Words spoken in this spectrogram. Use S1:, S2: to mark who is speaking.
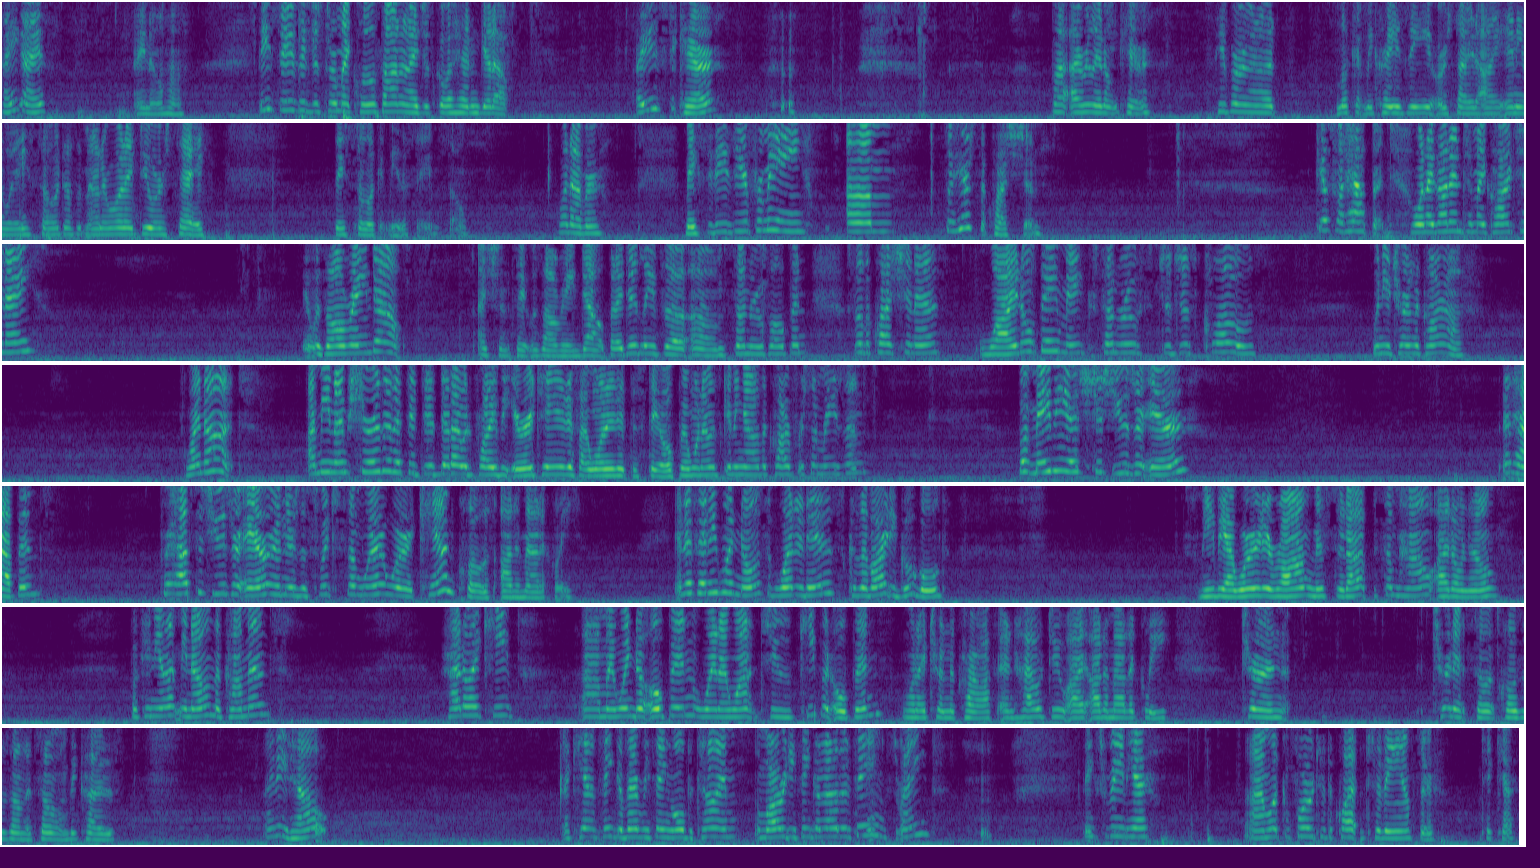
S1: Hi, guys. I know, huh? These days I just throw my clothes on and I just go ahead and get up. I used to care. but I really don't care. People are going to look at me crazy or side eye anyway, so it doesn't matter what I do or say. They still look at me the same, so whatever. Makes it easier for me. Um, so here's the question. Guess what happened? When I got into my car today, it was all rained out. I shouldn't say it was all rained out, but I did leave the um, sunroof open. So the question is, why don't they make sunroofs to just close when you turn the car off? Why not? I mean, I'm sure that if it did that, I would probably be irritated if I wanted it to stay open when I was getting out of the car for some reason. But maybe it's just user error. It happens. Perhaps it's user error and there's a switch somewhere where it can close automatically. And if anyone knows what it is, because I've already Googled, maybe I worded it wrong, missed it up somehow, I don't know. But can you let me know in the comments? How do I keep uh, my window open when I want to keep it open when I turn the car off? And how do I automatically turn turn it so it closes on its own? Because I need help. I can't think of everything all the time. I'm already thinking other things, right? Thanks for being here. I'm looking forward to the to the answer. Take care.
